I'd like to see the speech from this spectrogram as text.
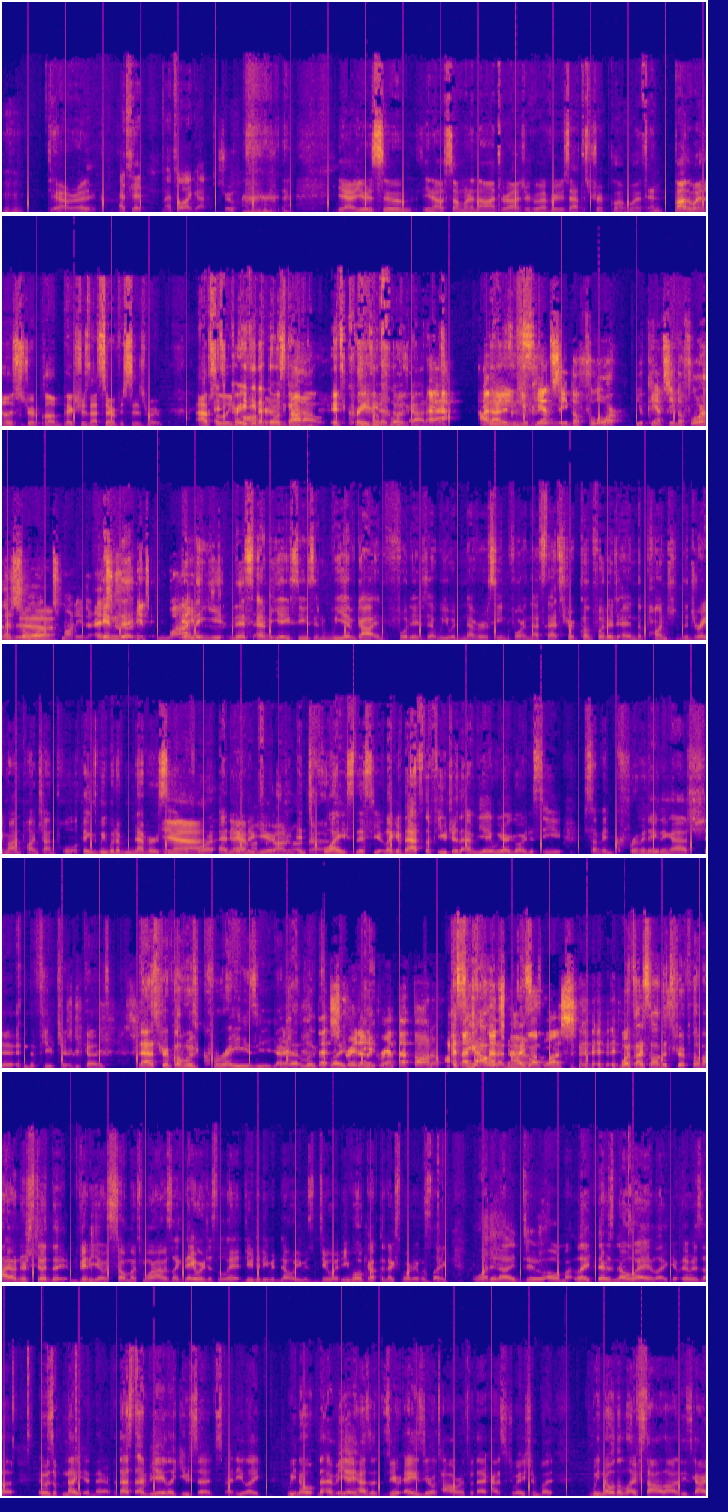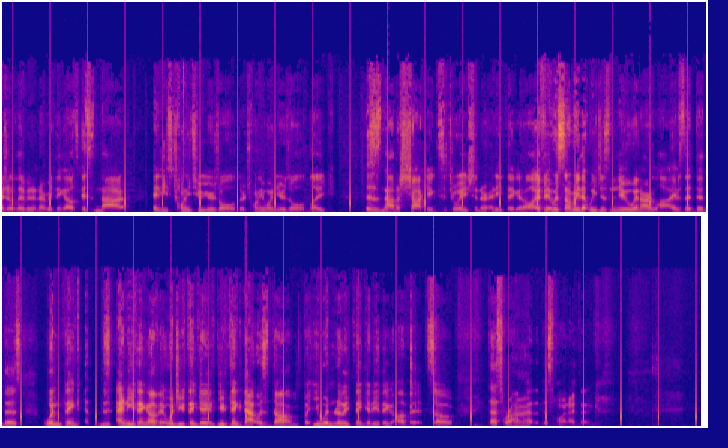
Mm-hmm. Yeah, right. That's it. That's all I got. True. yeah, you'd assume, you know, someone in the entourage or whoever he was at the strip club with. And by the way, those strip club pictures that surfaces were absolutely It's crazy bonkers. that those got out. It's crazy that those got out. I That mean, you can't see the floor. You can't see the floor. There's so Yeah. much money there. It's, In in the- the, it's In the this NBA season, we have gotten footage that we would never have seen before, and that's that strip club footage and the punch, the Draymond punch on Poole, things we would have never seen Yeah. before any Damn, other I year, and that. twice this year. Like if that's the future of the NBA, we are going to see some incriminating ass shit in the future because that strip club was crazy. guys. That looked That's like straight out of Grand Theft Auto. I see how it that's ended what club was. Once I saw the strip club, I understood the video so much more. I was like, they were just lit. Dude didn't even know what he was doing. He woke up the next morning and was like, "What did I do? Oh my!" Like, there's no way. Like, it, it was a, it was a night in there. But that's the NBA, like you said, Spenny. Like, we know the NBA has a zero, a zero tolerance with that kind of situation, but we know the lifestyle a lot of these guys are living and everything else. It's not, and he's 22 years old or 21 years old. Like, this is not a shocking situation or anything at all. If it was somebody that we just knew in our lives that did this, wouldn't think anything of it. Would you think you'd think that was dumb, but you wouldn't really think anything of it. So that's where I'm at at this point, I think.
